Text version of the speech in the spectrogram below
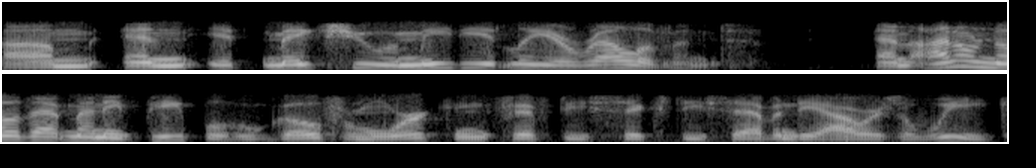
um, and it makes you immediately irrelevant. And I don't know that many people who go from working 50, 60, 70 hours a week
